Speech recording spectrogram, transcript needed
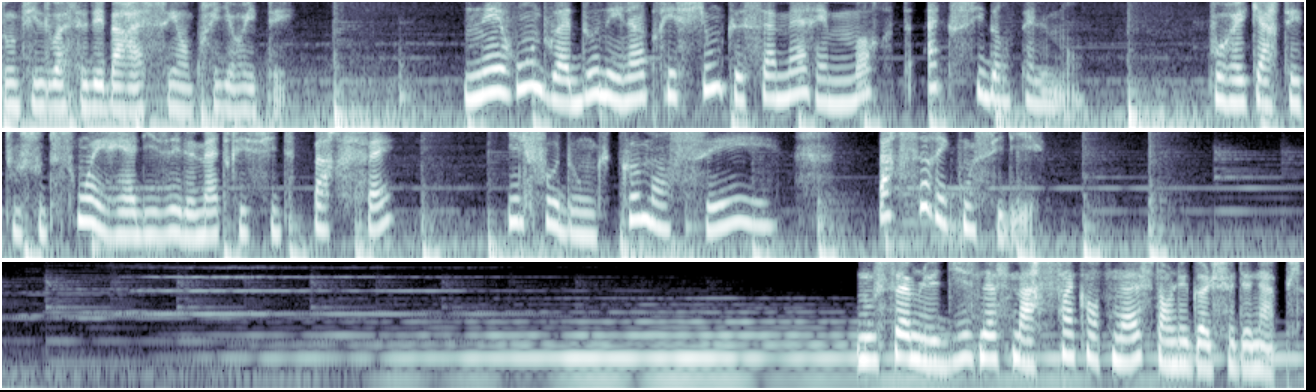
dont il doit se débarrasser en priorité. Néron doit donner l'impression que sa mère est morte accidentellement. Pour écarter tout soupçon et réaliser le matricide parfait, il faut donc commencer par se réconcilier. Nous sommes le 19 mars 59 dans le golfe de Naples.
